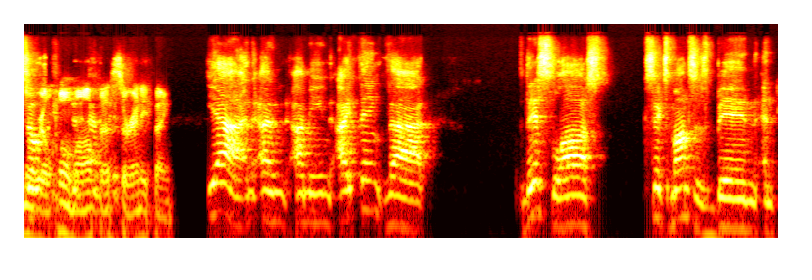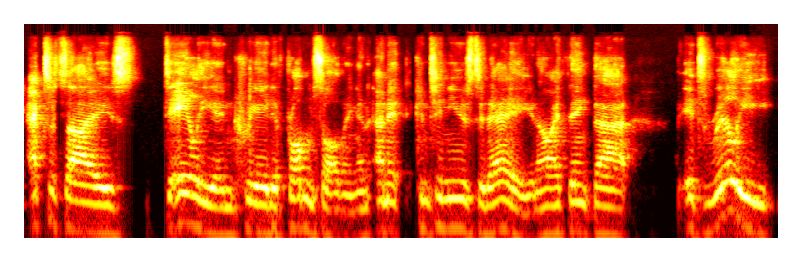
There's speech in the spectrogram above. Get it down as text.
No so, real home office or anything. Yeah and, and i mean i think that this last six months has been an exercise daily in creative problem solving and, and it continues today. You know i think that it's really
